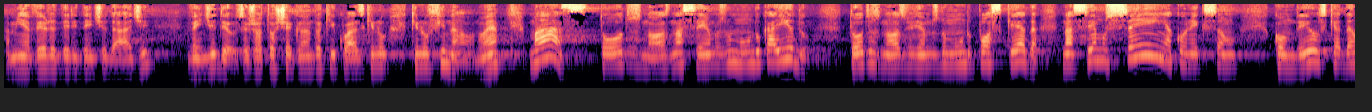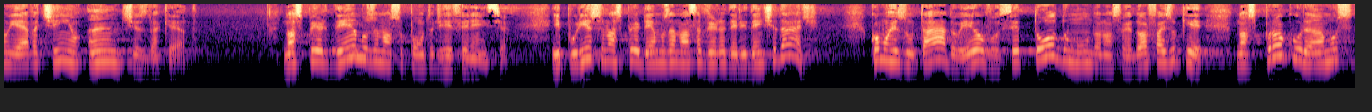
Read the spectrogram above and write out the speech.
A minha verdadeira identidade vem de Deus. Eu já estou chegando aqui quase que no, que no final, não é? Mas todos nós nascemos no mundo caído, todos nós vivemos no mundo pós-queda, nascemos sem a conexão com Deus que Adão e Eva tinham antes da queda. Nós perdemos o nosso ponto de referência e por isso nós perdemos a nossa verdadeira identidade. Como resultado, eu, você, todo mundo ao nosso redor faz o quê? Nós procuramos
